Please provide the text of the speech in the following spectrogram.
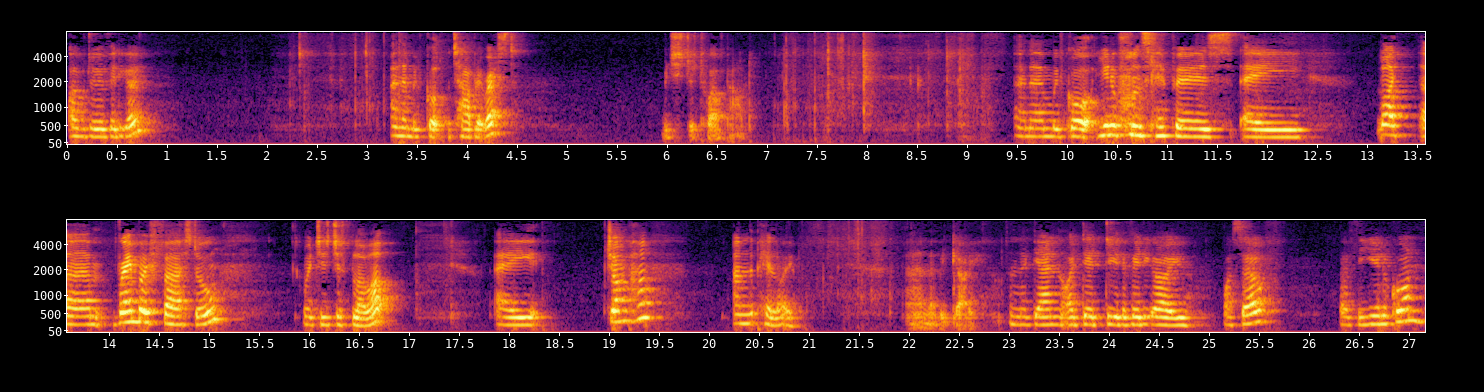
I will do a video. And then we've got the tablet rest, which is just £12. And then we've got unicorn slippers, a like um, rainbow Firstall, which is just blow up, a jumper, and the pillow. And there we go. And again, I did do the video myself of the unicorn,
